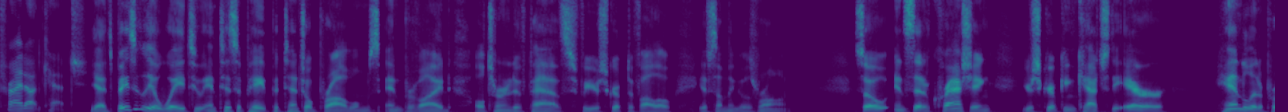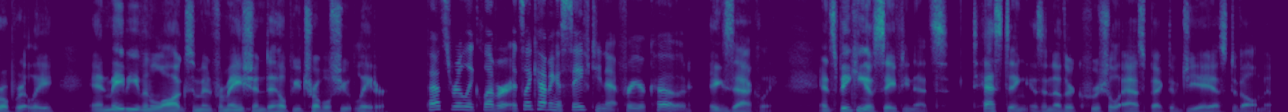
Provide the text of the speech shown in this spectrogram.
Try.catch. Yeah, it's basically a way to anticipate potential problems and provide alternative paths for your script to follow if something goes wrong. So instead of crashing, your script can catch the error, handle it appropriately, and maybe even log some information to help you troubleshoot later. That's really clever. It's like having a safety net for your code. Exactly. And speaking of safety nets, testing is another crucial aspect of GAS development.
